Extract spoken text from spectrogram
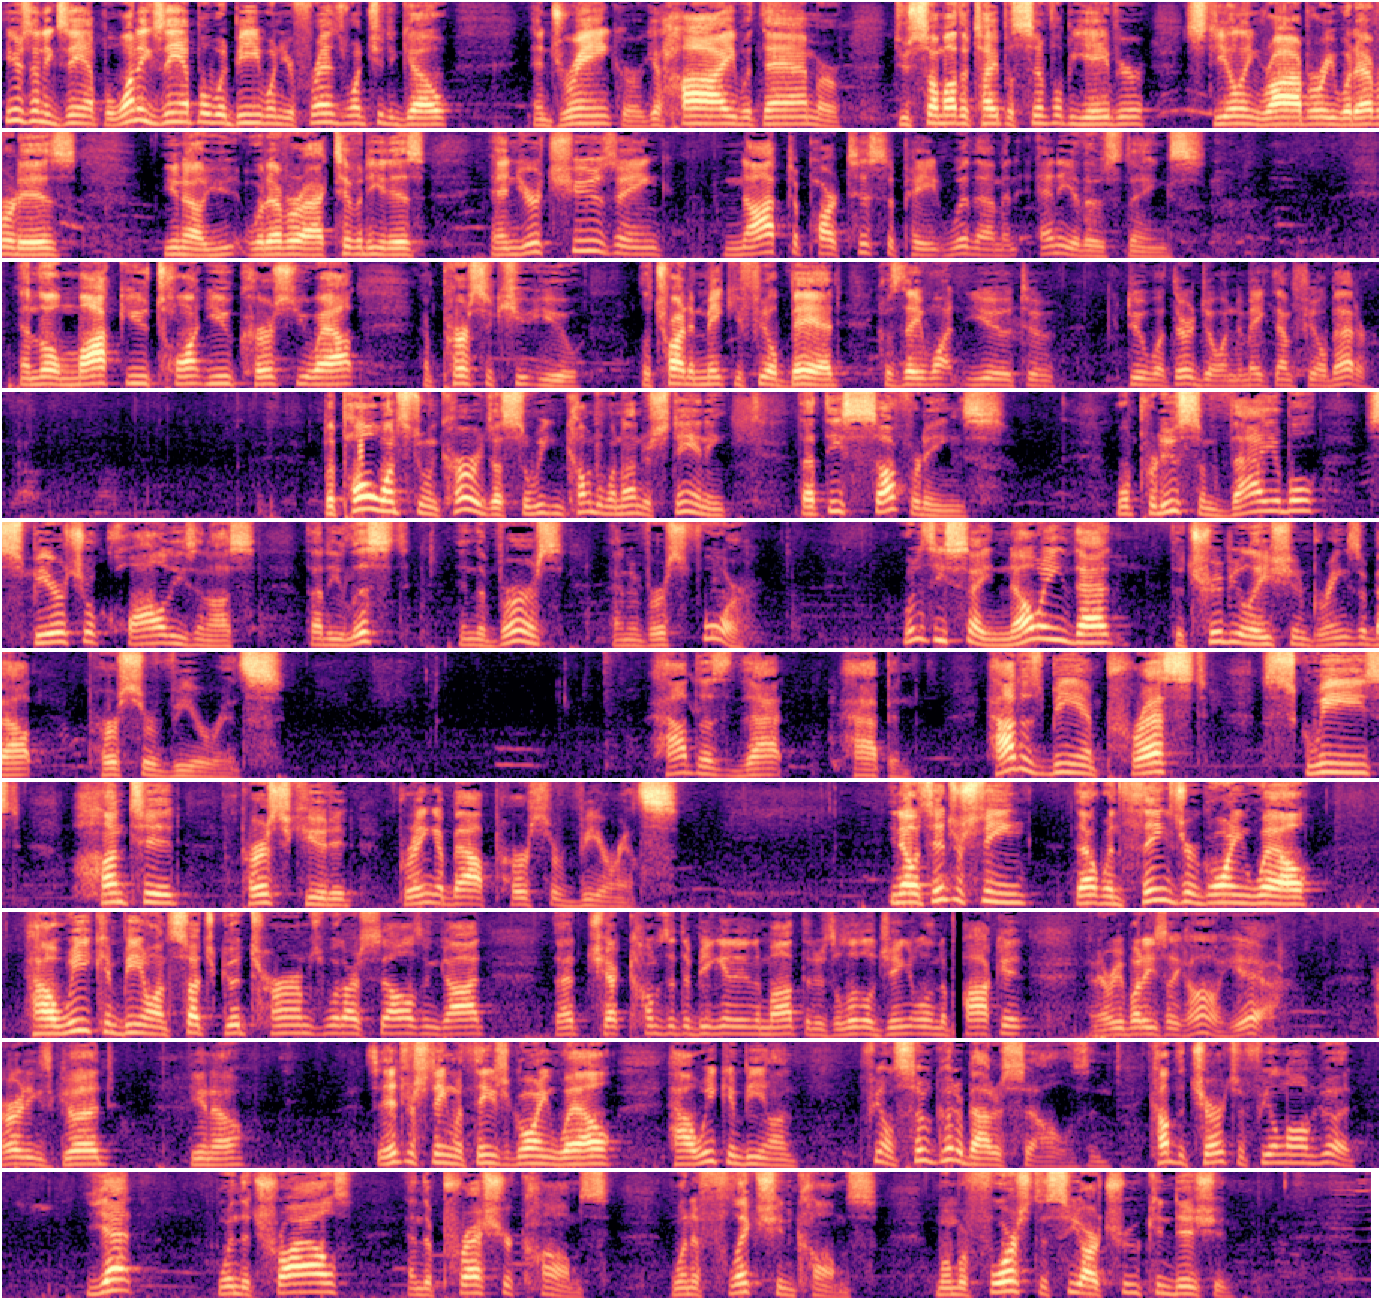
Here's an example. One example would be when your friends want you to go and drink or get high with them or do some other type of sinful behavior, stealing, robbery, whatever it is, you know, whatever activity it is, and you're choosing not to participate with them in any of those things. And they'll mock you, taunt you, curse you out, and persecute you. They'll try to make you feel bad because they want you to do what they're doing to make them feel better. But Paul wants to encourage us so we can come to an understanding that these sufferings will produce some valuable spiritual qualities in us that he lists in the verse and in verse 4. What does he say? Knowing that the tribulation brings about perseverance. How does that happen? How does being pressed, squeezed, hunted, persecuted bring about perseverance? You know, it's interesting that when things are going well, how we can be on such good terms with ourselves and God. That check comes at the beginning of the month, and there's a little jingle in the pocket, and everybody's like, oh, yeah, everything's good, you know. It's interesting when things are going well, how we can be on feeling so good about ourselves and come to church and feeling all good. Yet, when the trials and the pressure comes, when affliction comes, when we're forced to see our true condition,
